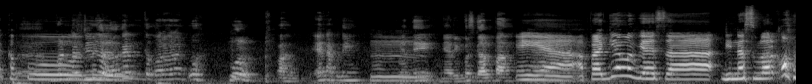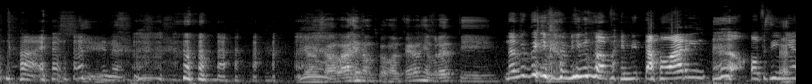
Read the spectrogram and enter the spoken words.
ke Eh, pool. Bener juga bener. kan untuk orang-orang, wah pool, wah enak nih. Hmm. Nanti nyari bus gampang. Iya, apalagi yang lo biasa dinas luar kota ya kan. Jangan salahin ke hotelnya berarti. Tapi gue juga bingung ngapain ditawarin opsinya.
